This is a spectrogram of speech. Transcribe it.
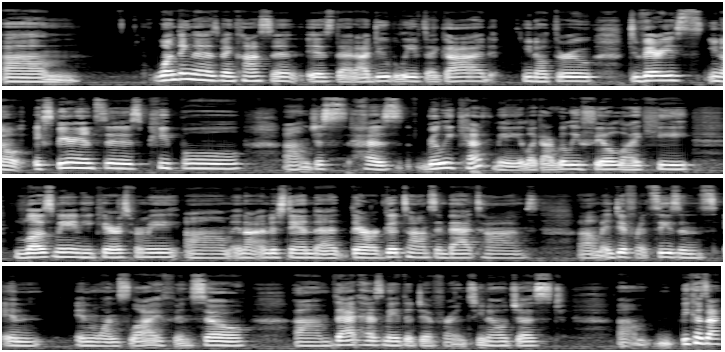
um one thing that has been constant is that I do believe that God you know, through various, you know, experiences, people, um, just has really kept me. Like, I really feel like he loves me and he cares for me. Um, and I understand that there are good times and bad times um, and different seasons in in one's life. And so um, that has made the difference, you know, just um, because I,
